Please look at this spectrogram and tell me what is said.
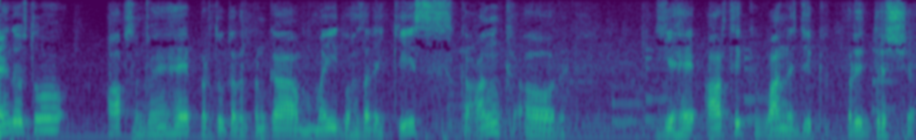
हिंद दोस्तों, आप सुन रहे हैं प्रतियोगिता दर्पण का मई 2021 का अंक और यह है आर्थिक वाणिज्यिक परिदृश्य।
